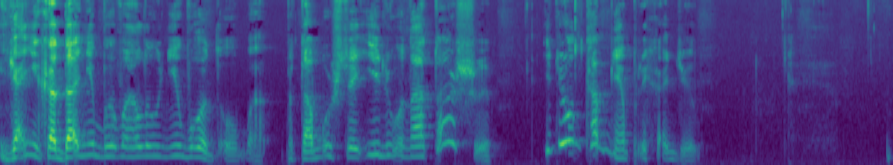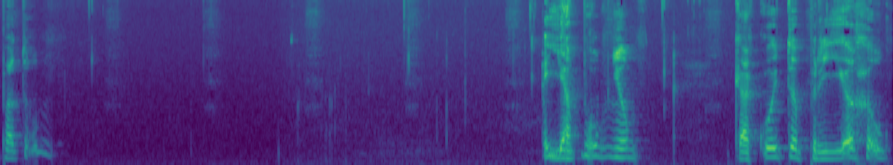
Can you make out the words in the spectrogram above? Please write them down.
я никогда не бывала у него дома, потому что или у Наташи, или он ко мне приходил. Потом я помню, какой-то приехал,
